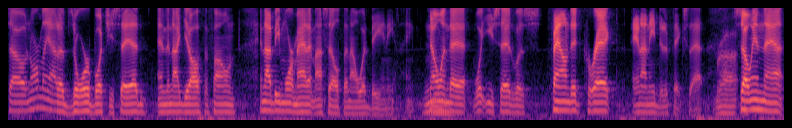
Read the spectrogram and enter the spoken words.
Yeah. So normally I'd absorb what you said, and then I'd get off the phone, and I'd be more mad at myself than I would be anything, knowing Mm. that what you said was founded, correct, and I needed to fix that. Right. So in that.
